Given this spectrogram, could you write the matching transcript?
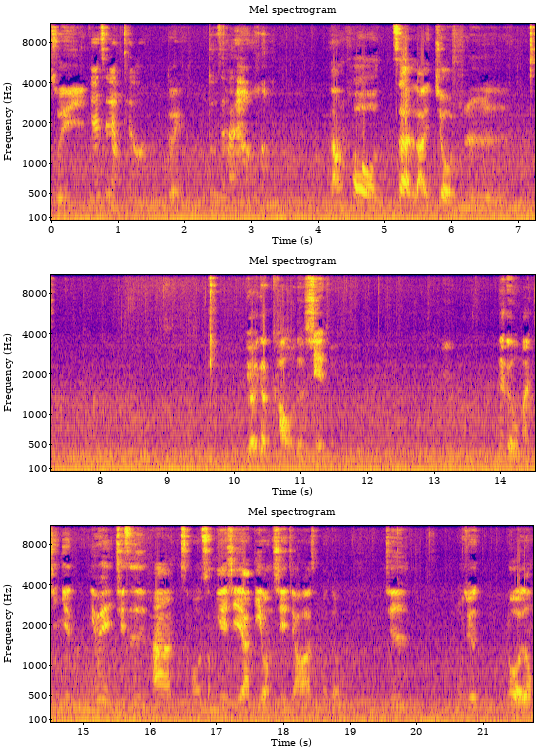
所以你还吃两条啊？对，肚子还好。然后再来就是有一个烤的蟹腿。嗯那个我蛮惊艳，因为其实它什么松叶蟹啊、帝王蟹脚啊什么的，其实我觉得如果这种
